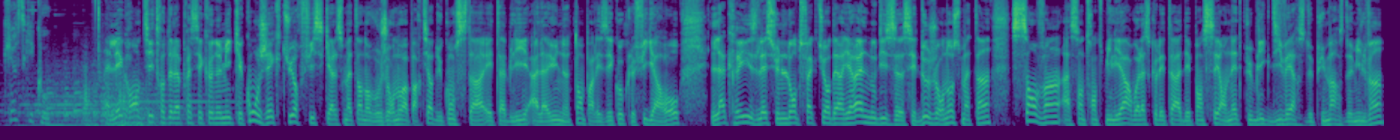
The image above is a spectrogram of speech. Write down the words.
kiosque éco. Les grands titres de la presse économique conjecture fiscale ce matin dans vos journaux à partir du constat établi à la une tant par les échos que le Figaro. La crise laisse une lourde facture derrière elle, nous disent ces deux journaux ce matin. 120 à 130 milliards, voilà ce que l'État a dépensé en aides publiques diverses depuis mars 2020.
